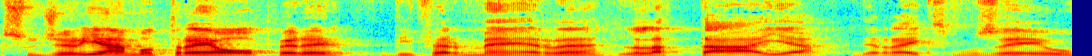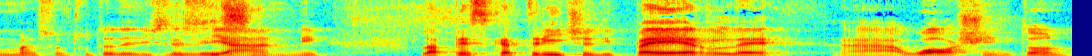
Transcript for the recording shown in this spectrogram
Sugeriamo tre opere di Vermeer, La lattaia del Rijksmuseum, sono tutte degli stessi Bellissime. anni, La pescatrice di perle a Washington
